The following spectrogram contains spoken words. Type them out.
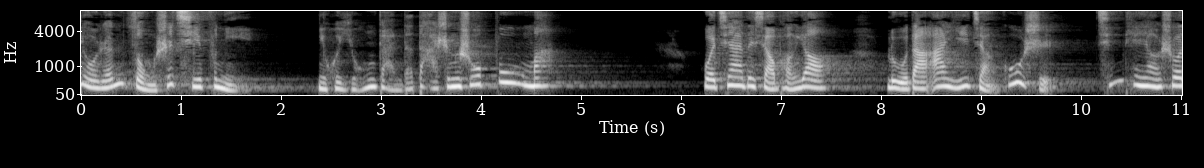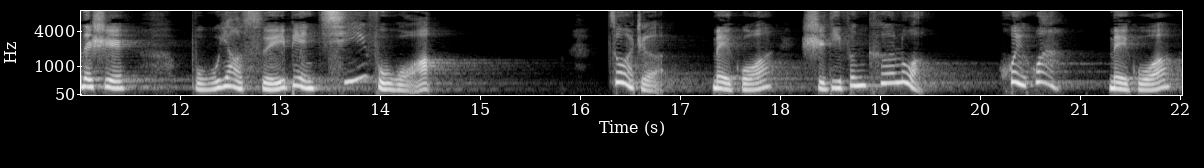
有人总是欺负你，你会勇敢的大声说不吗？我亲爱的小朋友，鲁大阿姨讲故事，今天要说的是不要随便欺负我。作者：美国史蒂芬·科洛，绘画：美国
